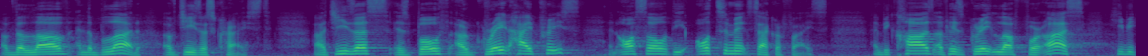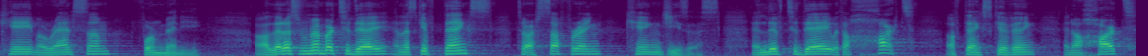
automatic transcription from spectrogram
of the love and the blood of Jesus Christ. Uh, Jesus is both our great high priest and also the ultimate sacrifice. And because of his great love for us, he became a ransom for many. Uh, let us remember today and let's give thanks to our suffering King Jesus and live today with a heart of thanksgiving and a heart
